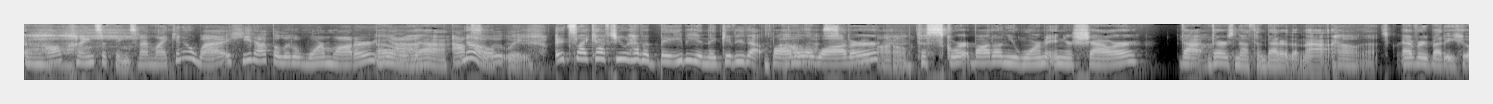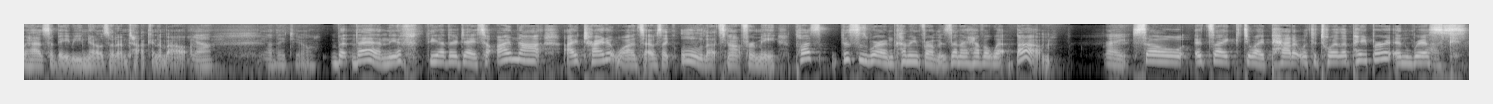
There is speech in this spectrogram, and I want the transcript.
all kinds of things. And I'm like, you know what? Heat up a little warm water. Oh yeah, yeah, absolutely. No, it's like after you have a baby and they give you that bottle Oh, of that water, bottle. the squirt bottle, and you warm it in your shower. That there's nothing better than that. Oh, that's great. Everybody who has a baby knows what I'm talking about. yeah, yeah, they do. But then the the other day, so I'm not. I tried it once. I was like, "Ooh, that's not for me." Plus, this is where I'm coming from. Is then I have a wet bum. Right. So it's like, do I pat it with the toilet paper and risk? Yes.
